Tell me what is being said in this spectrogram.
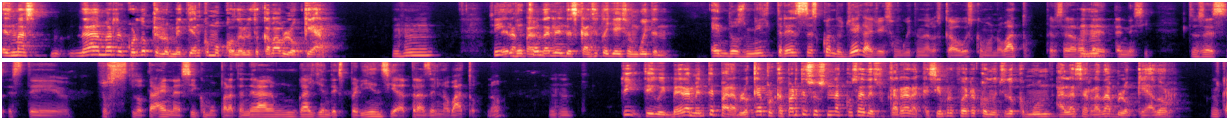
es más, nada más recuerdo que lo metían como cuando le tocaba bloquear. sí, era para darle el descansito a Jason Witten. En 2003 es cuando llega Jason Witten a los Cowboys como novato, tercera ronda de Tennessee. Entonces, este, pues lo traen así como para tener a alguien de experiencia atrás del novato, ¿no? Sí, digo, y veramente para bloquear, porque aparte eso es una cosa de su carrera, que siempre fue reconocido como un ala cerrada bloqueador. Ok.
